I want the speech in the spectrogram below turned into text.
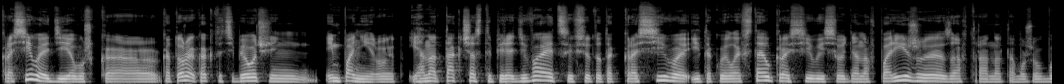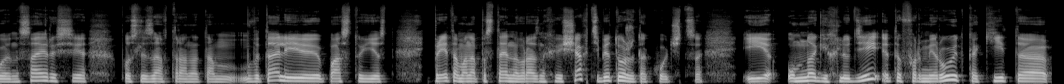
красивая девушка, которая как-то тебе очень импонирует, и она так часто переодевается, и все это так красиво, и такой лайфстайл красивый, сегодня она в Париже, завтра она там уже в Буэнос-Айресе, послезавтра она там в Италии пасту ест, при этом она постоянно в разных вещах, тебе тоже так хочется. И у многих людей это формирует какие-то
